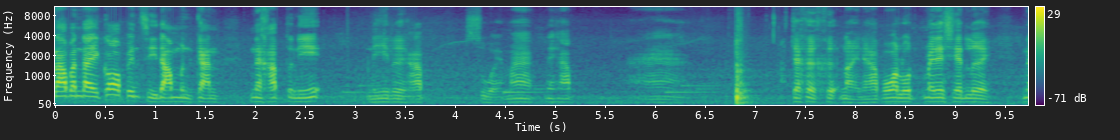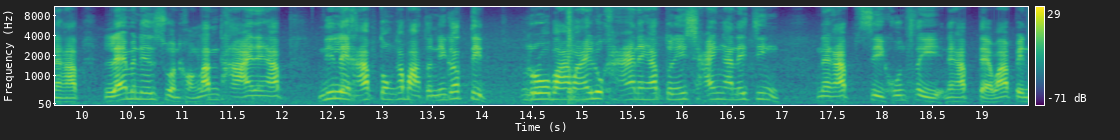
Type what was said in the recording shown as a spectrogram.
ราวบันไดก็เป็นสีดำเหมือนกันนะครับ ตัวนี้นี่เลยครับ สวยมากนะครับ จะเขอะๆหน่อยนะครับ เพราะว่ารถไม่ได้เช็ดเลยนะครับ และมาในส่วนของลั่นท้ายนะครับ นี่เลยครับ ตรงกระบะตัวนี้ก็ติดโรบาร์มาให้ลูกค้านะครับ ตัวนี้ใช้งานได้จริงนะครับ4คูณ4นะครับ แต่ว่าเป็น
